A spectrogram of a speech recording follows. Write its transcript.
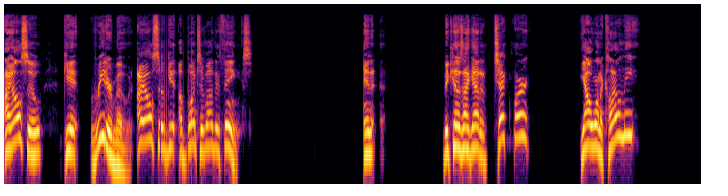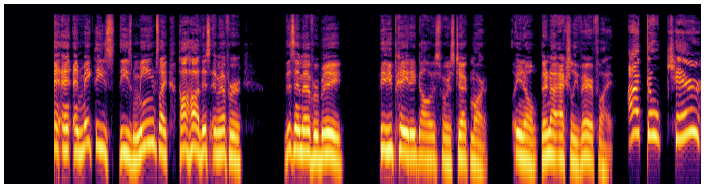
I also get reader mode. I also get a bunch of other things. And uh, because I got a check mark, y'all want to clown me? And, and, and, make these these memes like, haha, this MFer, this MFer made, he, he paid eight dollars for his check mark. You know, they're not actually verified. I don't care.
